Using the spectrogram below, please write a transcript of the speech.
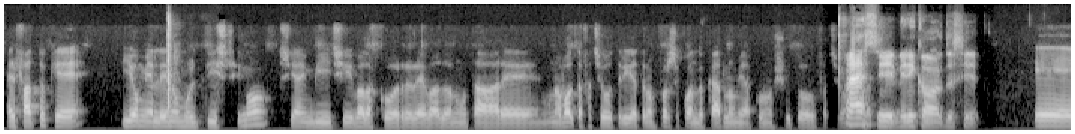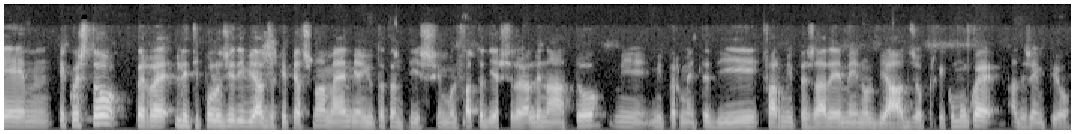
è il fatto che io mi alleno moltissimo, sia in bici, vado a correre, vado a nuotare. Una volta facevo triathlon, forse quando Carlo mi ha conosciuto facevo... Eh sì, mi ricordo, sì. E, e, questo per le tipologie di viaggio che piacciono a me mi aiuta tantissimo. Il fatto di essere allenato mi, mi permette di farmi pesare meno il viaggio, perché comunque, ad esempio,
